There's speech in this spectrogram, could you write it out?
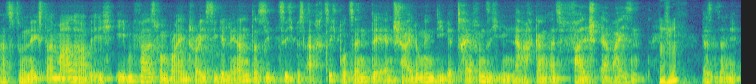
Also zunächst einmal habe ich ebenfalls von Brian Tracy gelernt, dass 70 bis 80 Prozent der Entscheidungen, die wir treffen, sich im Nachgang als falsch erweisen. Mhm. Das ist eine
